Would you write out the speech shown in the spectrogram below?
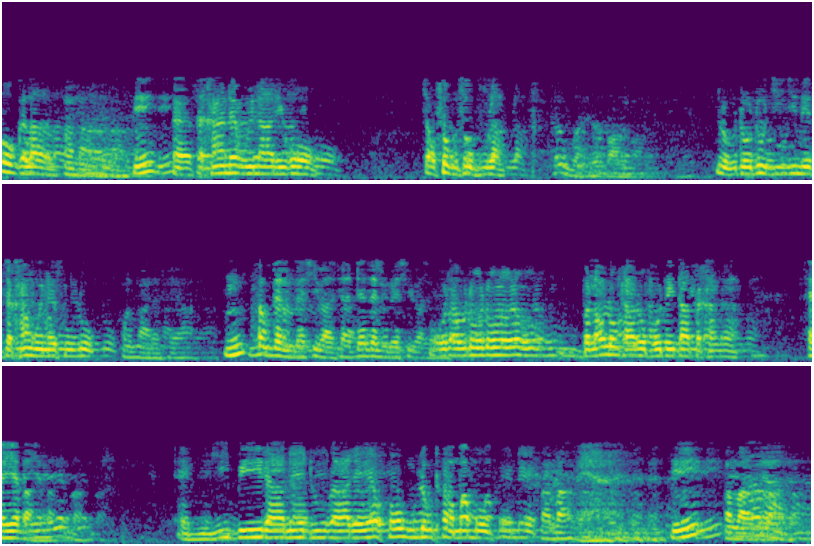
ဟုတ်ကလားဟင်အဲစခန်းတဲ့ဝိနာတွေကိုကြောက်ဆုပ်မဆုပ်ဘူးလားဟုတ်ပါတော့ပေါ့တို့တို့တို့ကြီးကြီးနေစခန်းဝင်နေဆိုလို့မှန်ပါတယ်ဆရာဟင်ဆုတ်တယ်လို့လည်းရှိပါဆရာတက်တယ်လို့လည်းရှိပါဆရာဟိုတော့တို့တို့ဘယ်လောက်လောက်ထားတော့ဗုဒ္ဓတာစခန်းကဆယ်ရက်ပါဗျာအမြည်ပေးတာနဲ့ဒူပါတယ်ဟုံးလောက်ထားမှမဟုတ်ပဲနဲ့မှန်ပါဗျာဟင်မှန်ပါဗျာ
